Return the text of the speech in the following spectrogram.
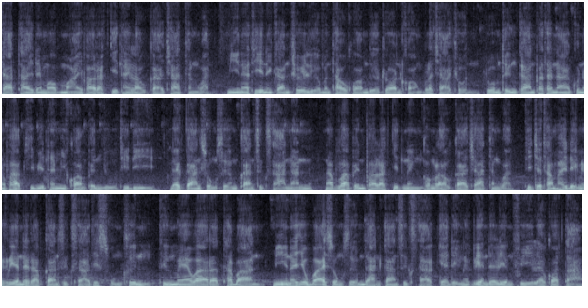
ชาติไทยได้มอบหมายภารกิจให้เหล่ากาชาติจังหวัด มีหน้าที่ในการช่วยเหลือบรรเทาความเดือดร้อนของประชาชน รวมถึงการพัฒนาคุณภาพชีวิตให้มีความเป็นอยู่ที่ดี และการส่งเสริมการศึกษานั้น นับว่าเป็นภารกิจหนึ่งของเหล่ากาชาติจังหวัด ที่จะทำให้เด็กนักเรียนได้รับการศึกษาที่สูงขึ้น ถึงแม้ว่ารัฐบาล มีนโยบายส่งเสริมด้านการศึกษาแก่เด็กนักเรียนได้เรียนฟรีแล้วก็ตาม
